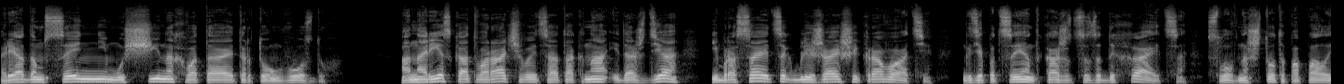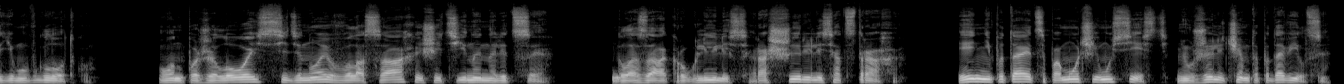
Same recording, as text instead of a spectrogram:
Рядом с Энни мужчина хватает ртом воздух. Она резко отворачивается от окна и дождя и бросается к ближайшей кровати, где пациент, кажется, задыхается, словно что-то попало ему в глотку. Он пожилой, с сединой в волосах и щетиной на лице. Глаза округлились, расширились от страха. Энни пытается помочь ему сесть, неужели чем-то подавился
